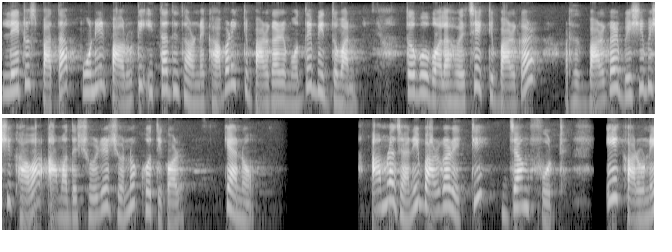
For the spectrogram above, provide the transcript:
লেটুস, পাতা, পনির, পাউরুটি ইত্যাদি ধরনের খাবার একটি বার্গারের মধ্যে বিদ্যমান। তবুও বলা হয়েছে একটি বার্গার, অর্থাৎ বার্গার বেশি বেশি খাওয়া আমাদের শরীরের জন্য ক্ষতিকর। কেন? আমরা জানি বার্গার একটি জাঙ্ক ফুড। এই কারণে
